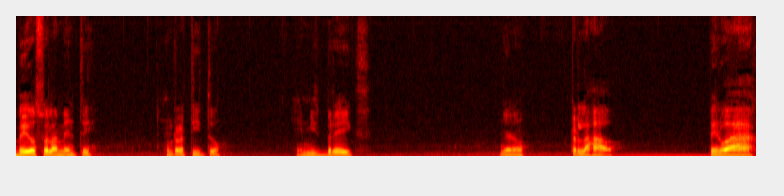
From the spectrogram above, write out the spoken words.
veo solamente un ratito en mis breaks, ¿ya no? Relajado. Pero, ah,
